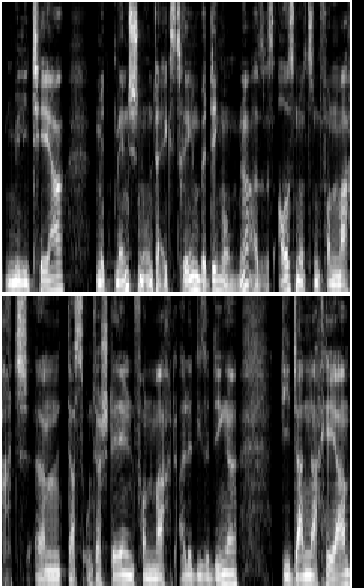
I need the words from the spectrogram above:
Militär mit Menschen unter extremen Bedingungen. Ne? Also das Ausnutzen von Macht, ähm, das Unterstellen von Macht, alle diese Dinge, die dann nachher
